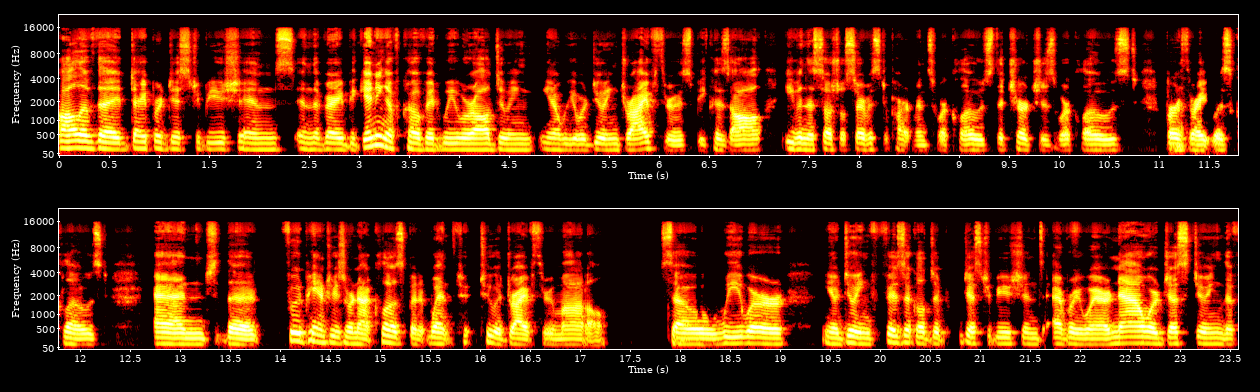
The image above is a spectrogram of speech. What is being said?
all of the diaper distributions in the very beginning of COVID, we were all doing, you know, we were doing drive throughs because all, even the social service departments were closed, the churches were closed, mm-hmm. Birthright was closed, and the food pantries were not closed, but it went to, to a drive through model. So mm-hmm. we were, you know, doing physical di- distributions everywhere. Now we're just doing the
